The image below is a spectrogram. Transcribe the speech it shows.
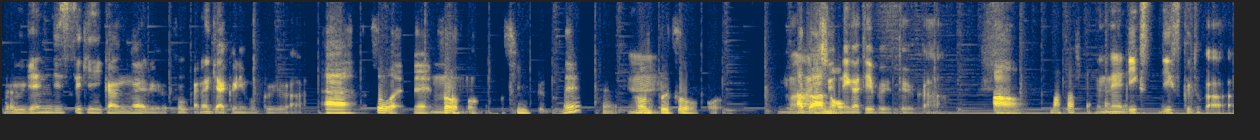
無現実的に考える方かな、逆に僕は。ああ、そうだよね。うんそうそう。シンプルのね。うん本当にそう。まあ、あとあのネガティブというか、ああ、まあ確かに。ね、リスリスクとか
